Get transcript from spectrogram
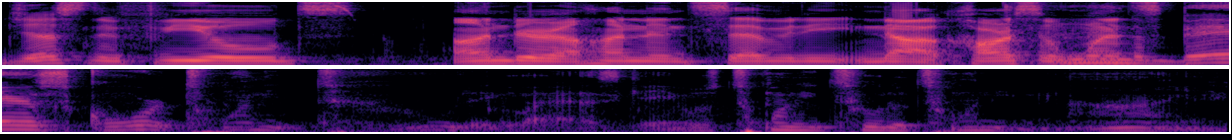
Justin Fields under 170. Nah, Carson Wentz. the Bears scored 22 their last game. It was 22 to 29.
